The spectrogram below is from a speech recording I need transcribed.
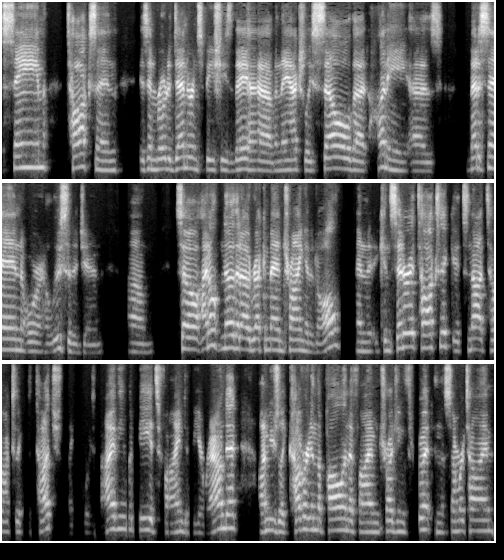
same toxin is in rhododendron species they have, and they actually sell that honey as medicine or hallucinogen. Um, So I don't know that I would recommend trying it at all and consider it toxic. It's not toxic to touch like poison ivy would be. It's fine to be around it. I'm usually covered in the pollen if I'm trudging through it in the summertime,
